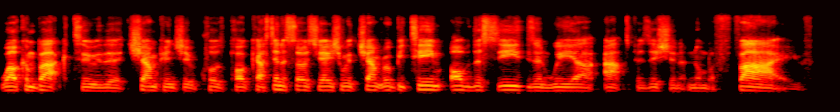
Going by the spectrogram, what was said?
Welcome back to the Championship Clubs podcast in association with Champ Rugby Team of the Season. We are at position number five.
